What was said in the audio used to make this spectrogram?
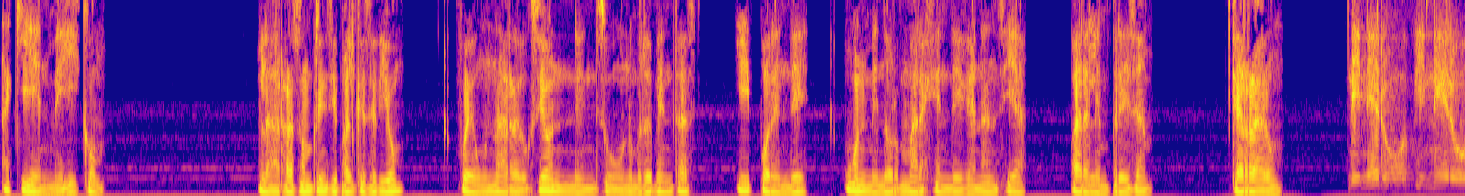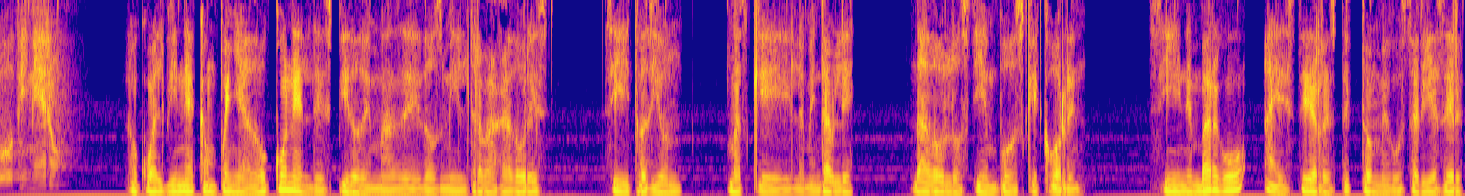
aquí en México. La razón principal que se dio fue una reducción en su número de ventas y por ende un menor margen de ganancia para la empresa. Qué raro. Lo cual viene acompañado con el despido de más de 2.000 trabajadores, situación más que lamentable, dado los tiempos que corren. Sin embargo, a este respecto me gustaría hacer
